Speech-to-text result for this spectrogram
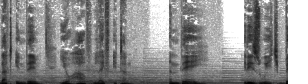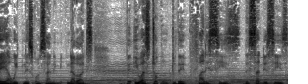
that in them you have life eternal. And they it is which bear witness concerning me. In other words the, he was talking to the pharisees the sadducees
